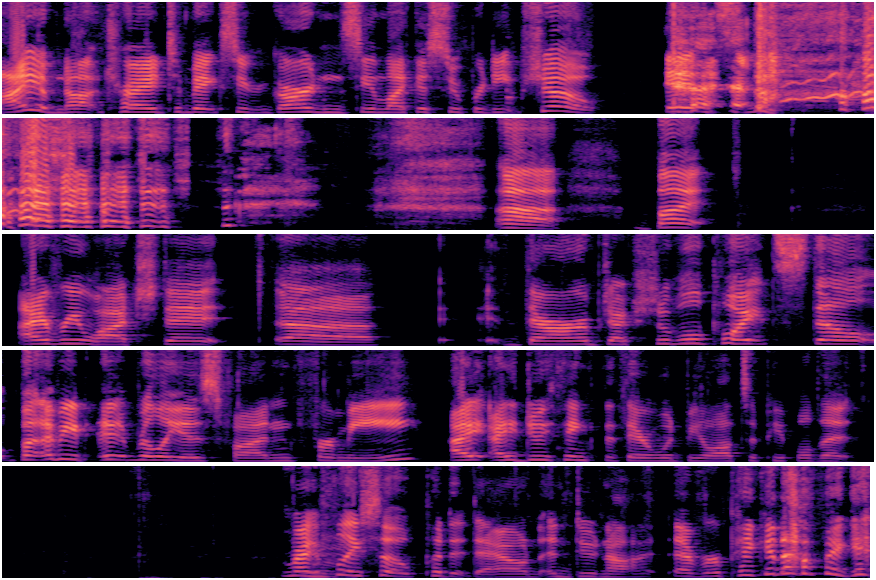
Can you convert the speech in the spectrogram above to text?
i am not trying to make secret garden seem like a super deep show it's not uh but i rewatched it uh there are objectionable points still but i mean it really is fun for me i i do think that there would be lots of people that rightfully so put it down and do not ever pick it up again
